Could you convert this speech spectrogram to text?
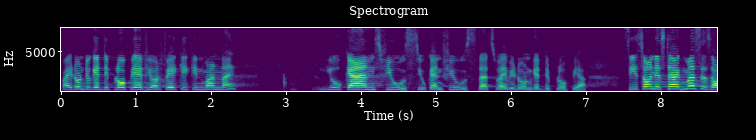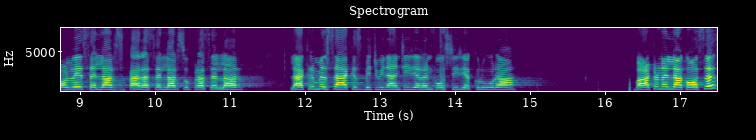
Why don't you get diplopia if you are phakic in one eye? You can fuse, you can fuse. That's why we don't get diplopia. Seesaw nystagmus is always sellar, parasellar, suprasellar. Lacrimal sac is between anterior and posterior crura. Bartonella causes?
